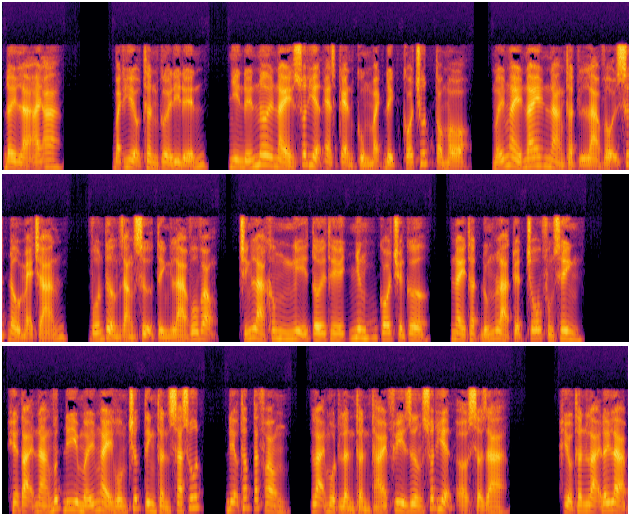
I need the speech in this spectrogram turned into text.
Đây là ai a? Bạch hiểu thần cười đi đến, nhìn đến nơi này xuất hiện Esken cùng mạch địch có chút tò mò, mấy ngày nay nàng thật là vội sức đầu mẹ chán, vốn tưởng rằng sự tình là vô vọng, chính là không nghĩ tới thế nhưng có chuyển cơ, này thật đúng là tuyệt chỗ phùng sinh. Hiện tại nàng vứt đi mấy ngày hôm trước tinh thần xa suốt, điệu thấp tác phong, lại một lần thần thái phi dương xuất hiện ở sở ra. Hiểu thân lại đây lạp,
